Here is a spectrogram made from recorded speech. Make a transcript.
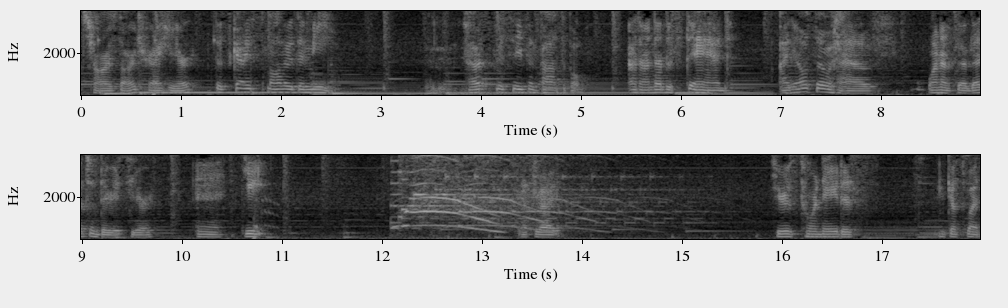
Charizard right here. This guy's smaller than me. How is this even possible? I don't understand. I also have one of the legendaries here. Eh, Yeet. That's right. Here's Tornadus. And guess what?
